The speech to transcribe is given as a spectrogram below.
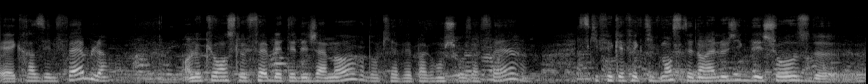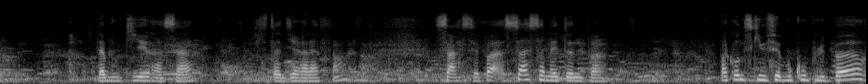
et à écraser le faible. En l'occurrence, le faible était déjà mort, donc il n'y avait pas grand-chose à faire. Ce qui fait qu'effectivement, c'était dans la logique des choses d'aboutir à ça, c'est-à-dire à la fin. Ça, pas, ça, ça m'étonne pas. Par contre, ce qui me fait beaucoup plus peur,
